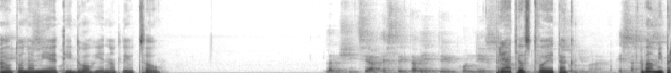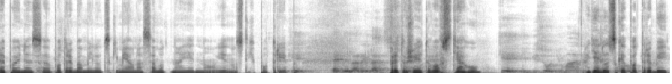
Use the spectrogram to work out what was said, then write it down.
autonómie tých dvoch jednotlivcov. Priateľstvo je tak veľmi prepojené s potrebami ľudskými a ona samotná je jedno, jedno z tých potrieb. Pretože je to vo vzťahu, kde ľudské potreby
